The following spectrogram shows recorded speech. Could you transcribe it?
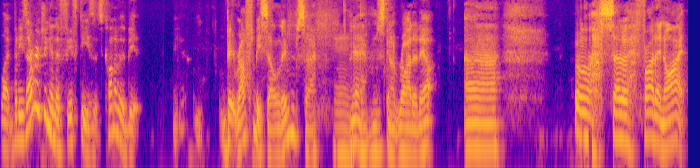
like, but he's averaging in the fifties. It's kind of a bit, a bit rough to be selling him. So mm. yeah, I'm just going to ride it out. Uh, oh, Saturday, Friday night,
